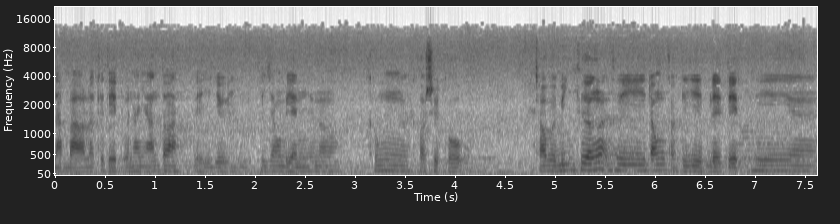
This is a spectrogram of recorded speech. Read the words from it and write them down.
đảm bảo là cái Tết vận hành an toàn để giữ cái dòng điện cho nó không có sự cố. So với bình thường thì trong các cái dịp lễ Tết thì à,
